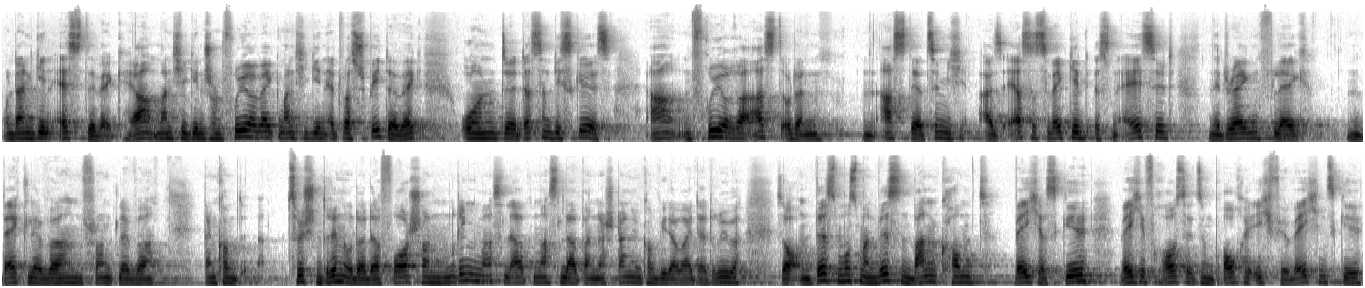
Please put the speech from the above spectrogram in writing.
und dann gehen Äste weg. Ja? Manche gehen schon früher weg, manche gehen etwas später weg und äh, das sind die Skills. Ja? Ein früherer Ast oder ein, ein Ast, der ziemlich als erstes weggeht, ist ein L-Sit, eine Dragon Flag, ein Backlever, ein Frontlever. Dann kommt zwischendrin oder davor schon ein Ring Muscle Up, Up an der Stange, kommt wieder weiter drüber. So, und das muss man wissen, wann kommt welcher Skill, welche Voraussetzungen brauche ich für welchen Skill,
